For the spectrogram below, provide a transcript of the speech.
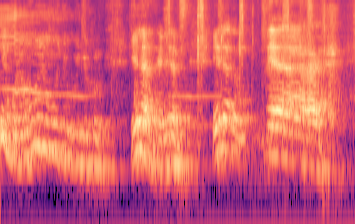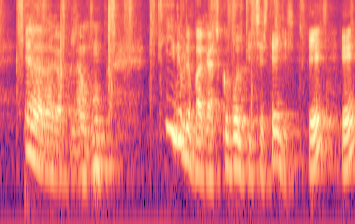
είναι μόνο. Έλα εδώ, έλα εδώ. Έλα εδώ. Ε, Έλα, αγαπούλα μου. Τι είναι βρε μπαγάσκο, βολτίτσες θέλεις. Ε, ε, ε,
